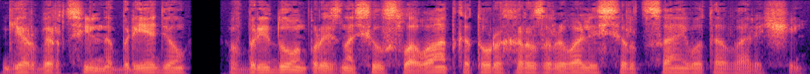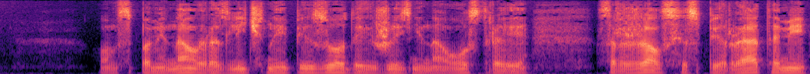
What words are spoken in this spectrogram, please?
Герберт сильно бредил, в бреду он произносил слова, от которых разрывались сердца его товарищей. Он вспоминал различные эпизоды их жизни на острове, сражался с пиратами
